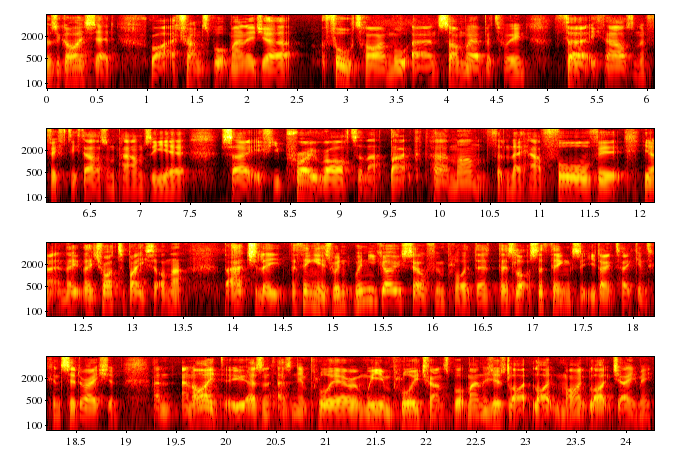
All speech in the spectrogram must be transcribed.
was a guy said, right, a transport manager full time will earn somewhere between thirty thousand and fifty thousand pounds a year. So if you pro rata that back per month, and they have four, vi- you know, and they, they try to base it on that. But actually, the thing is, when when you go self employed, there, there's lots of things that you don't take into consideration, and and I do as an as an employer, and we employ transport managers like like Mike, like Jamie.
